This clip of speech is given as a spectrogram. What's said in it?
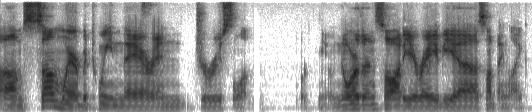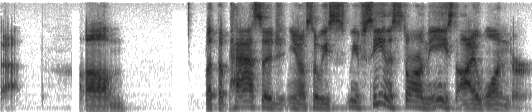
um, somewhere between there and Jerusalem, or you know northern Saudi Arabia, something like that. Um, but the passage, you know, so we we've seen a star in the east. I wonder.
